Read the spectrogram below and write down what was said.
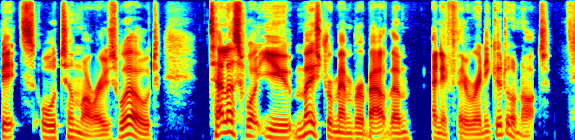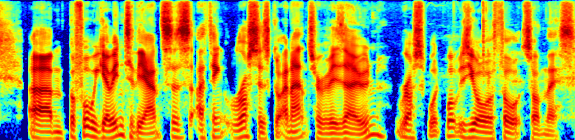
Bits, or Tomorrow's World? Tell us what you most remember about them and if they were any good or not. Um, before we go into the answers, I think Ross has got an answer of his own. Ross, what, what was your thoughts on this?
